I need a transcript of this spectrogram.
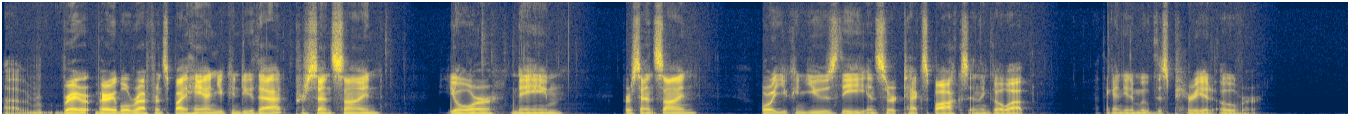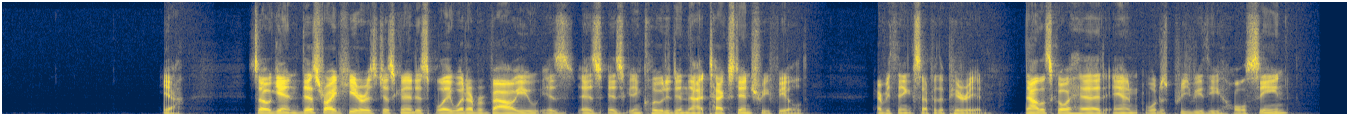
uh, variable reference by hand, you can do that. Percent sign, your name, percent sign. Or you can use the insert text box and then go up. I think I need to move this period over. Yeah. So again, this right here is just going to display whatever value is, is, is included in that text entry field. Everything except for the period. Now let's go ahead and we'll just preview the whole scene.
